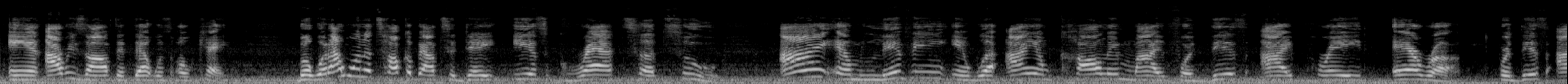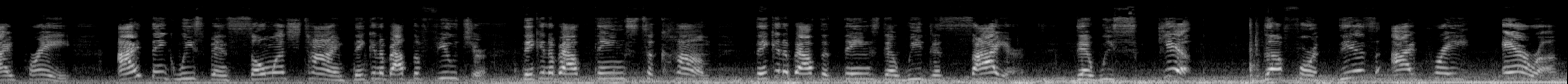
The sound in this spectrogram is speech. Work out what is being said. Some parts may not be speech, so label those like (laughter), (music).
And I resolved that that was okay. But what I want to talk about today is gratitude. I am living in what I am calling my for this I prayed era. For this I prayed. I think we spend so much time thinking about the future, thinking about things to come, thinking about the things that we desire, that we skip the for this I pray era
